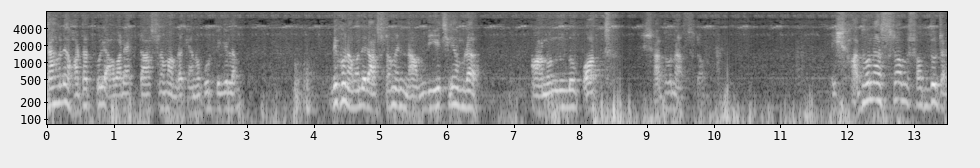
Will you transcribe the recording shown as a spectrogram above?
তাহলে হঠাৎ করে আবার একটা আশ্রম আমরা কেন করতে গেলাম? দেখুন, আমাদের আশ্রমের নাম দিয়েছি আমরা আনন্দ পথ সাধন আশ্রম এই সাধন আশ্রম শব্দটা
